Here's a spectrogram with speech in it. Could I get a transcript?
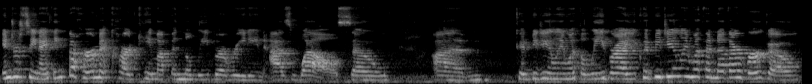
Interesting, I think the Hermit card came up in the Libra reading as well. So, um, could be dealing with a Libra. You could be dealing with another Virgo.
